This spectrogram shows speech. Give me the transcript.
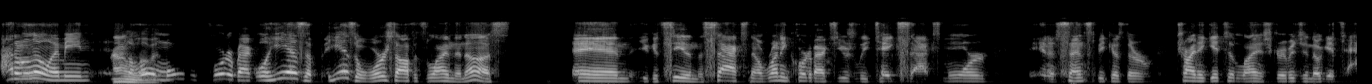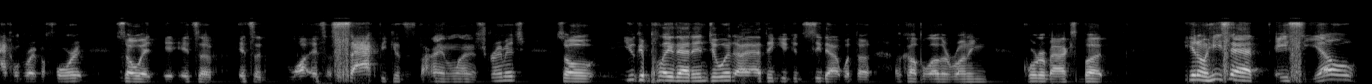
I don't know. I mean, I the whole mobile quarterback. Well, he has a he has a worse offensive line than us, and you can see it in the sacks. Now, running quarterbacks usually take sacks more, in a sense, because they're trying to get to the line of scrimmage and they'll get tackled right before it. So it, it it's a it's a it's a sack because it's behind the line of scrimmage. So you can play that into it. I, I think you can see that with a, a couple other running quarterbacks, but you know, he's had ACL.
